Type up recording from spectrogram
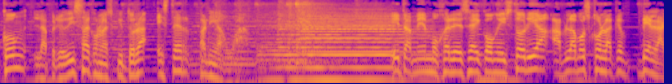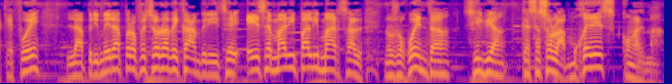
con la periodista, con la escritora Esther Paniagua. Y también Mujeres eh, con Historia, hablamos con la que, de la que fue la primera profesora de Cambridge, eh, es Mary Pally Marshall. Nos lo cuenta Silvia Casasola, Mujeres con Alma.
